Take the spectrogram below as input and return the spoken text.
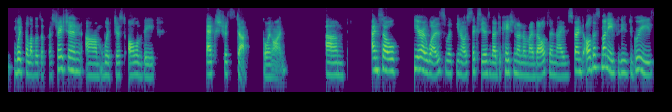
with the levels of frustration, um, with just all of the extra stuff going on. Um, and so here I was with, you know, six years of education under my belt, and I've spent all this money for these degrees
